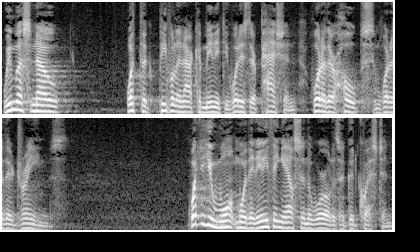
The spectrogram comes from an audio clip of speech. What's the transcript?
We must know what the people in our community, what is their passion, what are their hopes, and what are their dreams. What do you want more than anything else in the world is a good question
